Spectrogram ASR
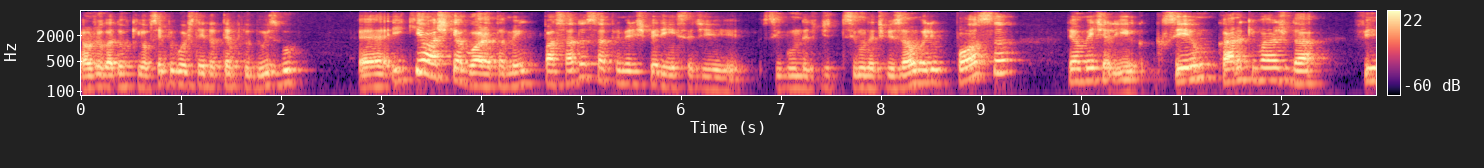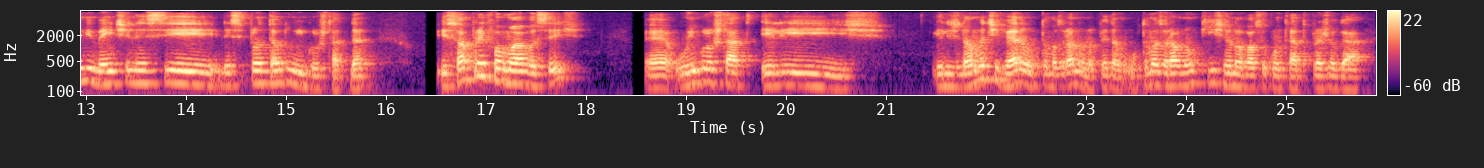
É um jogador que eu sempre gostei do tempo do Duisburg é, e que eu acho que agora também, passada essa primeira experiência de segunda, de segunda divisão, ele possa realmente ali ser um cara que vai ajudar firmemente nesse, nesse plantel do Ingolstadt, né? E só para informar vocês, é, o Ingolstadt, eles, eles não mantiveram o Thomas Oral, não, não, perdão, o Thomas Oral não quis renovar seu contrato para jogar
